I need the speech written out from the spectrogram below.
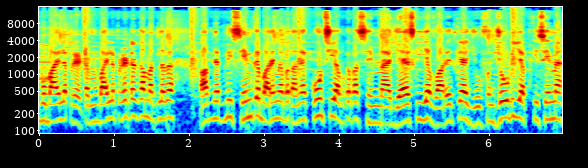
मोबाइल ऑपरेटर मोबाइल ऑपरेटर का मतलब है, आपने अपनी सिम के बारे में बताना है, कौन सी आपके पास सिम है, जैस की या वारिद की या यूफोन, जो भी आपकी सिम है,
